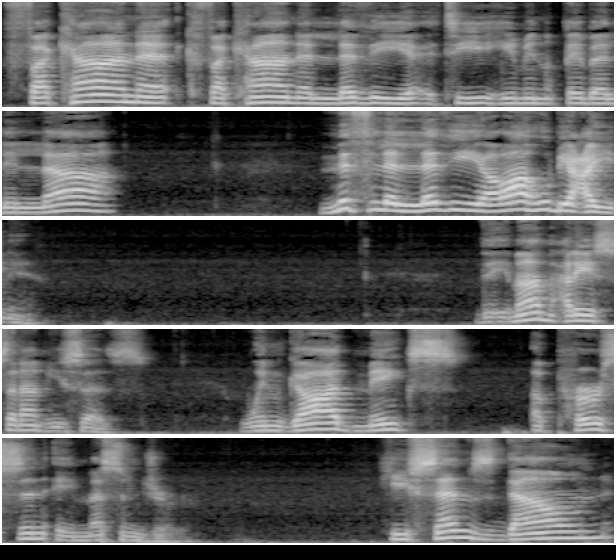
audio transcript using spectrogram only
فكان فكان الذي يأتيه من قبل الله مثل الذي يراه بعينه The Imam alayhi salam he says when God makes a person a messenger he sends down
